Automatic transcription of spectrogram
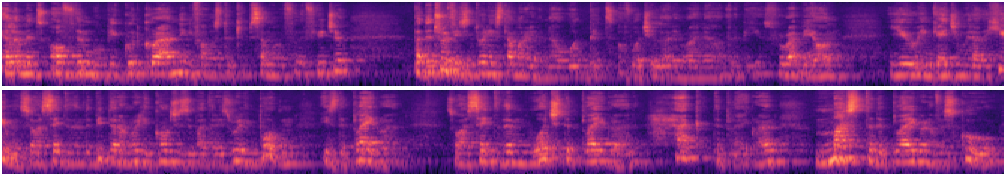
elements of them would be good grounding if I was to keep some of them for the future. But the truth is, in 20 years' time, I don't even know what bits of what you're learning right now are going to be useful, right beyond you engaging with other humans. So I say to them, the bit that I'm really conscious about that is really important is the playground. So I say to them, watch the playground, hack the playground, master the playground of a school,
